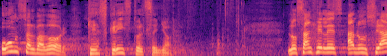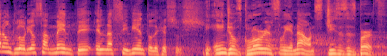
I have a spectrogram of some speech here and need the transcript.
un Salvador, que es Cristo el Señor. Los ángeles anunciaron gloriosamente el nacimiento de Jesús. The angels gloriously announced Jesus' birth.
